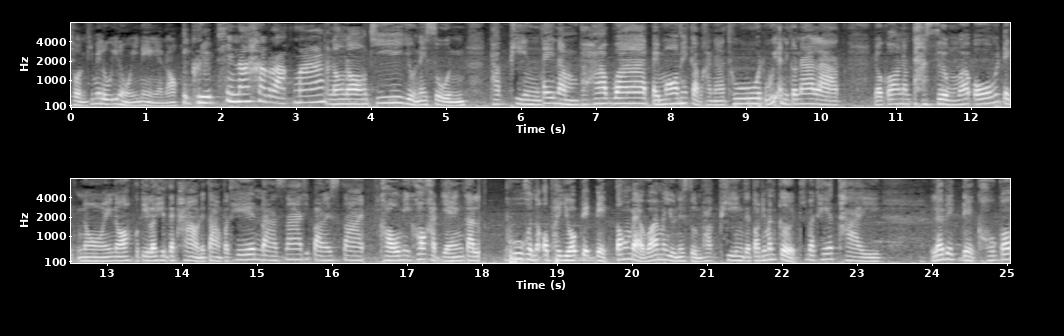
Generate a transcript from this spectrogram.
ชนที่ไม่รู้อีโหนอีเหน่เนาะอีกคลิปที่น่ารักมาก น้องๆที่อยู่ในศูนย์ พักพิงได้นำภาพวาดไปมอบให้กับคณะทูตอุ๊ยอันนี้ก็น่ารัก แล้วก็น้ำตาซึมว่า โอ้ยเด็กน้อยเนาะปกติเราเห็นแต่ข่าวในต่างประเทศลาซาที่ปาเลสไตน์เขามีข้อขัดแย้งกันผู้คนต้องอพยพเด็กๆ ต้องแบบว่ามาอยู่ในศูนย์พักพิง แต่ตอนที่มันเกิดที่ประเทศไทย แล้วเด็กๆเขาก็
